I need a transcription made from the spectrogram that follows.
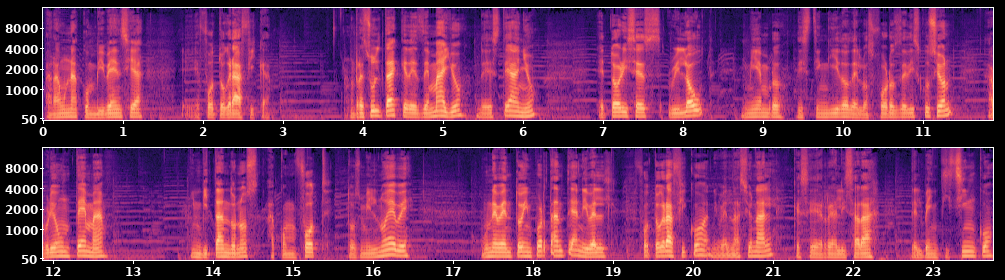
para una convivencia eh, fotográfica. Resulta que desde mayo de este año, Etorices Reload, miembro distinguido de los foros de discusión, abrió un tema invitándonos a Confot 2009, un evento importante a nivel fotográfico, a nivel nacional, que se realizará del 25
